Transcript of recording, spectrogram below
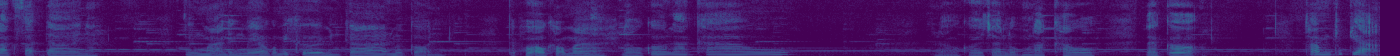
รักสัตว์ได้นะเลี้ยงหมาเลี้ยงแมวก็ไม่เคยเหมือนกันเมื่อก่อน แต่พอเอาเขามา เราก็รักเขา เราก็จะหลงรักเขา แล้วก็ทำทุกอย่าง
